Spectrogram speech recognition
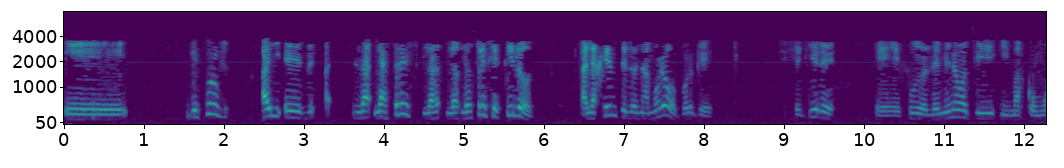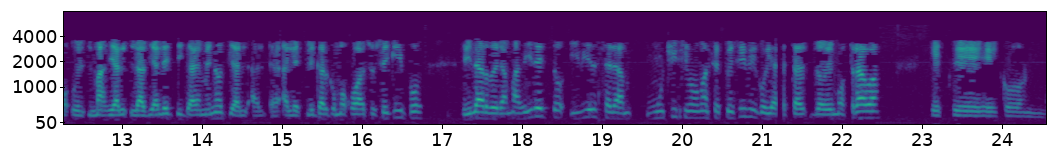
Eh, después hay eh, la, las tres la, los tres estilos a la gente lo enamoró porque si se quiere eh, fútbol de Menotti y más como más la dialéctica de Menotti al, al, explicar cómo jugaban sus equipos. Bilardo era más directo y Bielsa era muchísimo más específico y hasta lo demostraba este con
